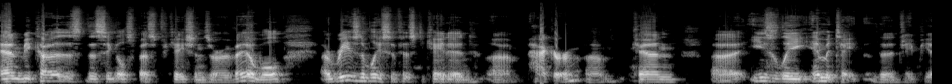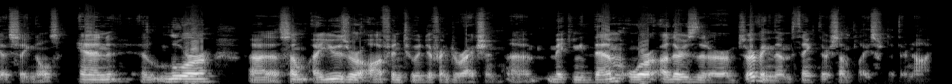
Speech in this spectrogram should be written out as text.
And because the signal specifications are available, a reasonably sophisticated uh, hacker um, can uh, easily imitate the GPS signals and lure uh, some a user off into a different direction, uh, making them or others that are observing them think they're someplace that they're not.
